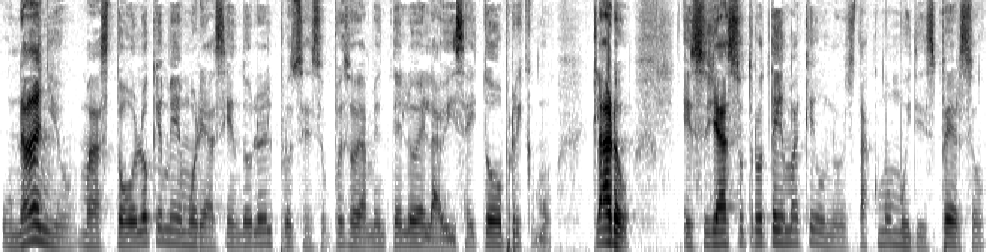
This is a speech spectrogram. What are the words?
un año, más todo lo que me demoré haciéndolo el proceso, pues obviamente lo de la visa y todo, porque como, claro, eso ya es otro tema que uno está como muy disperso.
